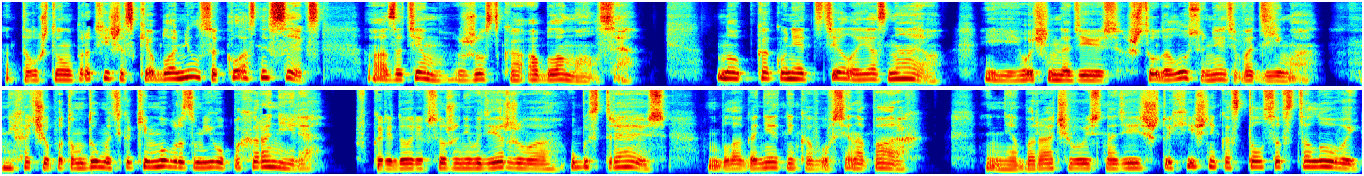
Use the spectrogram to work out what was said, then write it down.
от того, что ему практически обломился классный секс, а затем жестко обломался. Но как унять тело, я знаю. И очень надеюсь, что удалось унять Вадима. Не хочу потом думать, каким образом его похоронили. В коридоре все же не выдерживаю, убыстряюсь, благо нет никого, все на парах. Не оборачиваюсь, надеясь, что хищник остался в столовой,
